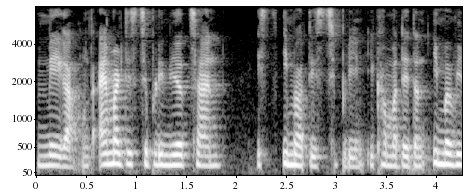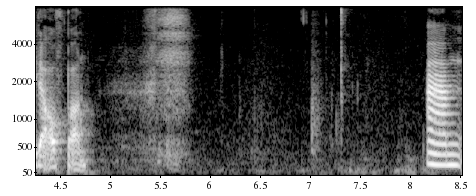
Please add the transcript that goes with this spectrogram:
mega. Und einmal diszipliniert sein ist immer Disziplin. Ich kann mir die dann immer wieder aufbauen. Ähm,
